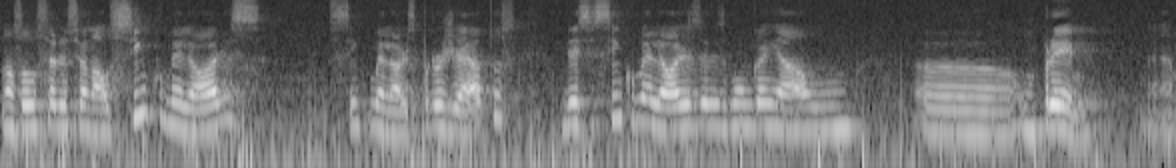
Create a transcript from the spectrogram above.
nós vamos selecionar os cinco melhores, cinco melhores projetos, desses cinco melhores eles vão ganhar um, uh, um prêmio. Né?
